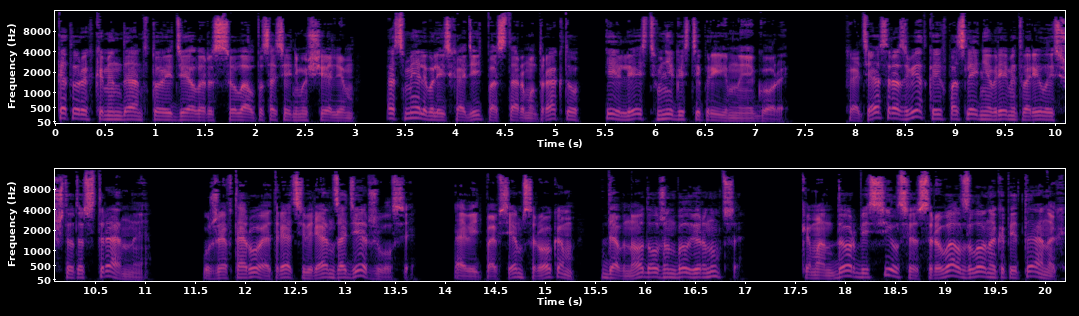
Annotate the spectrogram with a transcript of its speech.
которых комендант то и дело рассылал по соседним ущельям, осмеливались ходить по старому тракту и лезть в негостеприимные горы. Хотя с разведкой в последнее время творилось что-то странное. Уже второй отряд северян задерживался, а ведь по всем срокам давно должен был вернуться. Командор бесился, срывал зло на капитанах,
